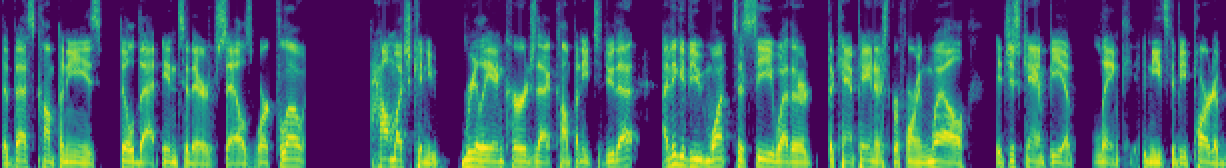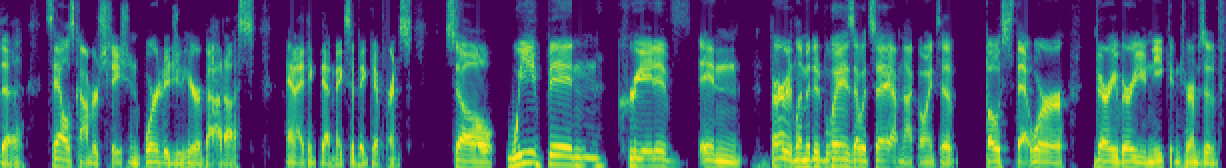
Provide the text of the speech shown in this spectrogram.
the best companies build that into their sales workflow. How much can you really encourage that company to do that? I think if you want to see whether the campaign is performing well, it just can't be a link. It needs to be part of the sales conversation. Where did you hear about us? And I think that makes a big difference. So we've been creative in very limited ways, I would say. I'm not going to boast that we're very, very unique in terms of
